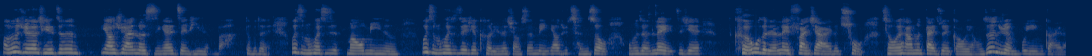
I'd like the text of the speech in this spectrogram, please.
我就觉得，其实真正要去安乐死，应该是这批人吧，对不对？为什么会是猫咪呢？为什么会是这些可怜的小生命要去承受我们人类这些可恶的人类犯下来的错，成为他们戴罪羔羊？我真的觉得不应该了。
